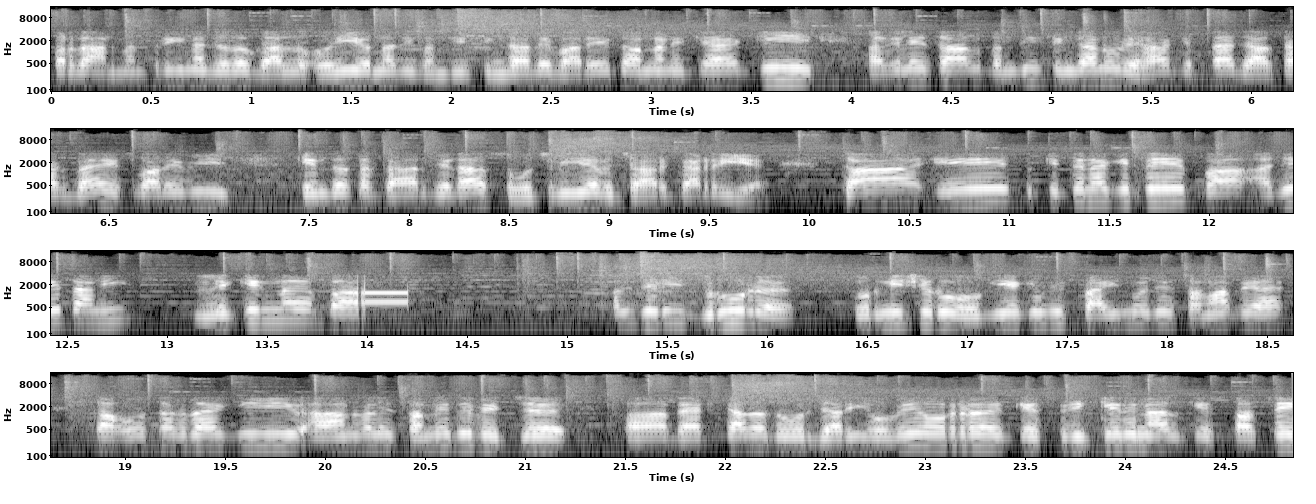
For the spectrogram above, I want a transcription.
ਪ੍ਰਧਾਨ ਮੰਤਰੀ ਨਾਲ ਜਦੋਂ ਗੱਲ ਹੋਈ ਉਹਨਾਂ ਦੀ ਬੰਦੀ ਸਿੰਘਾਂ ਦੇ ਬਾਰੇ ਤਾਂ ਉਹਨਾਂ ਨੇ ਕਿਹਾ ਕਿ ਅਗਲੇ ਸਾਲ ਬੰਦੀ ਸਿੰਘਾਂ ਨੂੰ ਰਿਹਾ ਕੀਤਾ ਜਾ ਸਕਦਾ ਹੈ। ਇਸ ਬਾਰੇ ਵੀ ਕੇਂਦਰ ਸਰਕਾਰ ਜਿਹੜਾ ਸੋਚ ਰਹੀ ਹੈ ਵਿਚਾਰ ਕਰ ਰਹੀ ਹੈ। ਤਾਂ ਇਹ ਕਿਤੇ ਨਾ ਕਿਤੇ ਅਜੇ ਤਾਂ ਨਹੀਂ ਲੇਕਿਨ ਜਿਹੜੀ ਜ਼ਰੂਰ ਤੁਰਨੀ ਸ਼ੁਰੂ ਹੋ ਗਈ ਹੈ ਕਿਉਂਕਿ 27 ਨੂੰ ਜੇ ਸਮਾਂ ਪਿਆ ਤਾਂ ਹੋ ਸਕਦਾ ਹੈ ਕਿ ਆਉਣ ਵਾਲੇ ਸਮੇਂ ਦੇ ਵਿੱਚ ਬੈਠਕਾਂ ਦਾ ਦੌਰ ਜਾਰੀ ਹੋਵੇ ਔਰ ਕਿਸ ਤਰੀਕੇ ਦੇ ਨਾਲ ਕਿਸ ਪਾਸੇ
